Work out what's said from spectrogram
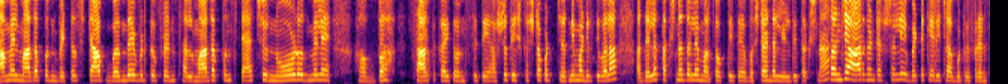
ಆಮೇಲೆ ಮಾದಪ್ಪನ ಬೆಟ್ಟ ಸ್ಟಾಪ್ ಬಂದೇ ಬಿಡ್ತು ಫ್ರೆಂಡ್ಸ್ ಅಲ್ಲಿ ಮಾದಪ್ಪನ ಸ್ಟ್ಯಾಚು ನೋಡಿದ್ಮೇಲೆ ಹಬ್ಬ ಸಾರ್ಥಕ ಸಾರ್ಥಕ ಆಯಿತು ಅನಿಸ್ತೈತೆ ಅಷ್ಟೊತ್ತು ಎಷ್ಟು ಕಷ್ಟಪಟ್ಟು ಜರ್ನಿ ಮಾಡಿರ್ತೀವಲ್ಲ, ಅದೆಲ್ಲ ತಕ್ಷಣದಲ್ಲೇ ಮರ್ತೋಗ್ತೈತೆ ಬಸ್ ಸ್ಟ್ಯಾಂಡಲ್ಲಿ ಇಳಿದ ತಕ್ಷಣ ಸಂಜೆ ಆರು ಗಂಟೆ ಅಷ್ಟರಲ್ಲಿ ಬೆಟ್ಟಕ್ಕೆ ರೀಚ್ ಆಗ್ಬಿಟ್ವಿ ಫ್ರೆಂಡ್ಸ್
